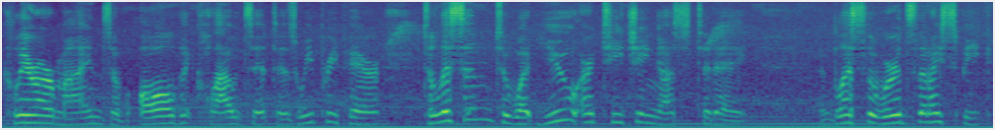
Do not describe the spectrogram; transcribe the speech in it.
Clear our minds of all that clouds it as we prepare to listen to what you are teaching us today. And bless the words that I speak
